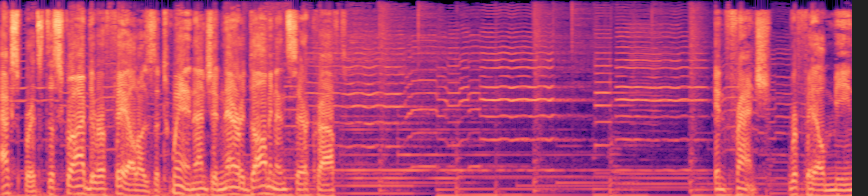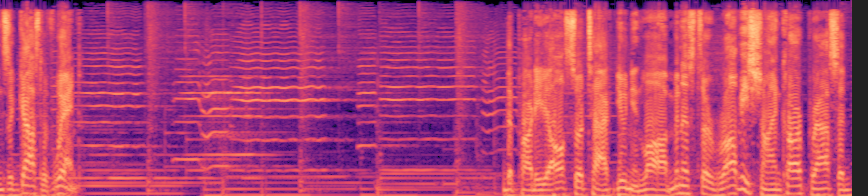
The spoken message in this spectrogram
Experts describe the Rafale as a twin-engine air dominance aircraft, In French, rafale means a gust of wind. The party also attacked Union Law Minister Ravi Shankar Prasad,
